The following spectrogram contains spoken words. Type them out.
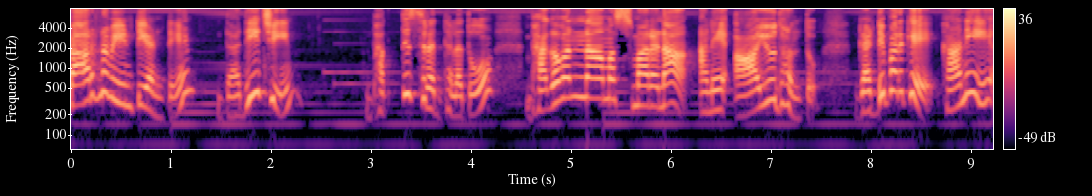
కారణం ఏంటి అంటే దదీచి భక్తి శ్రద్ధలతో భగవన్నామ స్మరణ అనే ఆయుధంతో గడ్డిపరకే కానీ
